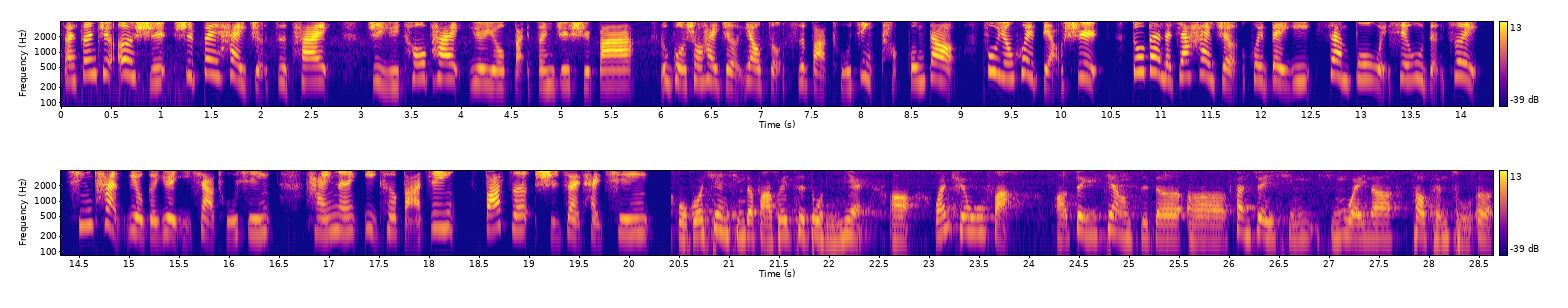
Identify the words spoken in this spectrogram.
百分之二十是被害者自拍，至于偷拍约有百分之十八。如果受害者要走司法途径讨公道，复原会表示。多半的加害者会被依散播猥亵物等罪轻判六个月以下徒刑，还能一颗罚金，罚则实在太轻。我国现行的法规制度里面啊，完全无法啊，对于这样子的呃犯罪行行为呢，造成阻遏。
